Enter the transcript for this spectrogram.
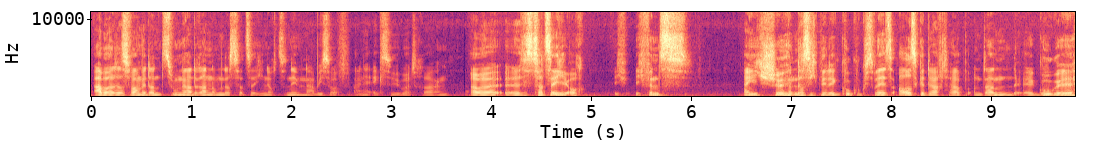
Aber das war mir dann zu nah dran, um das tatsächlich noch zu nehmen. Dann habe ich es auf eine Echse übertragen. Aber äh, es ist tatsächlich auch, ich, ich finde es eigentlich schön, dass ich mir den Kuckuckswels ausgedacht habe und dann äh, Google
